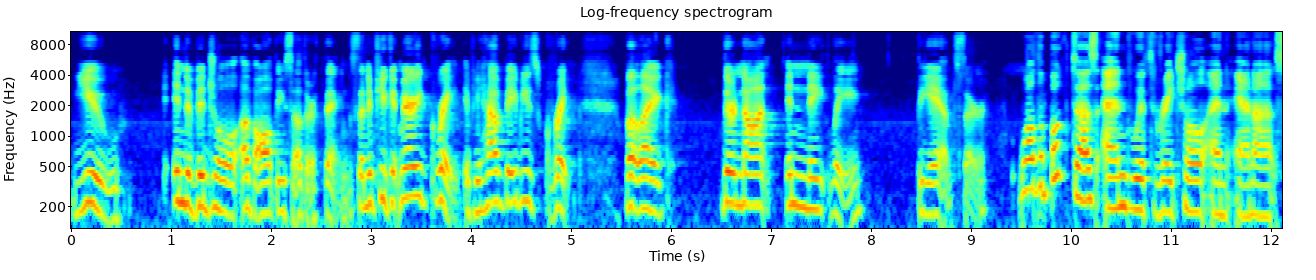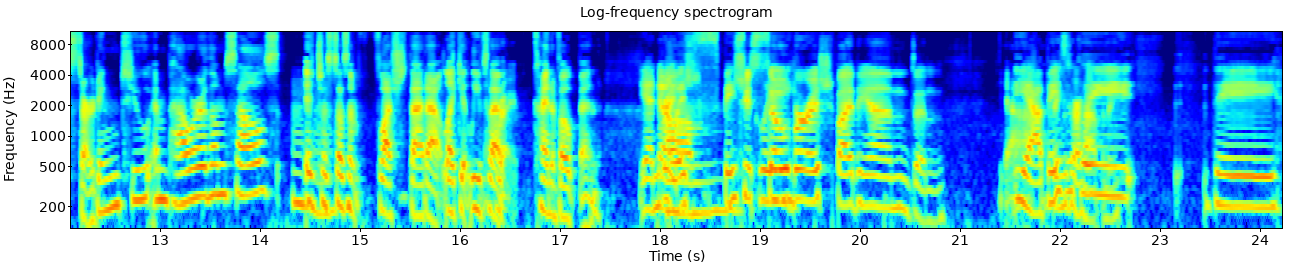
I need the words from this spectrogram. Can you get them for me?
you individual of all these other things and if you get married great if you have babies great but like they're not innately the answer Well, the book does end with Rachel and Anna starting to empower themselves. It just doesn't flesh that out. Like it leaves that Right. kind of open. Yeah, no, Right. it's she's basically soberish by the end and Yeah. yeah, basically they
